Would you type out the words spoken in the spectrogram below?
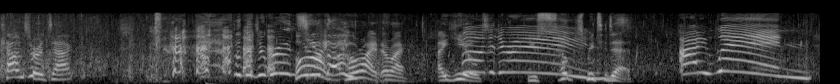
Counterattack. For the de Runes, Oh, all right, all right, all right. I yield. You soaked me to death. I win!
